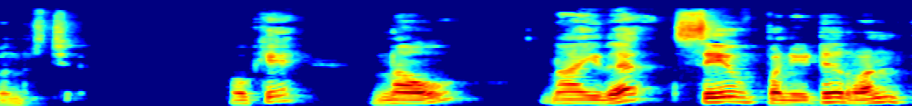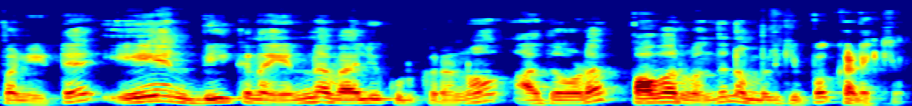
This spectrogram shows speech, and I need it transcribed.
வந்துருச்சு. ஓகே நவ் நான் இதை சேவ் பண்ணிவிட்டு ரன் பண்ணிவிட்டு ஏ அண்ட் பிக்கு நான் என்ன வேல்யூ கொடுக்குறேனோ அதோட பவர் வந்து நம்மளுக்கு இப்போ கிடைக்கும்.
